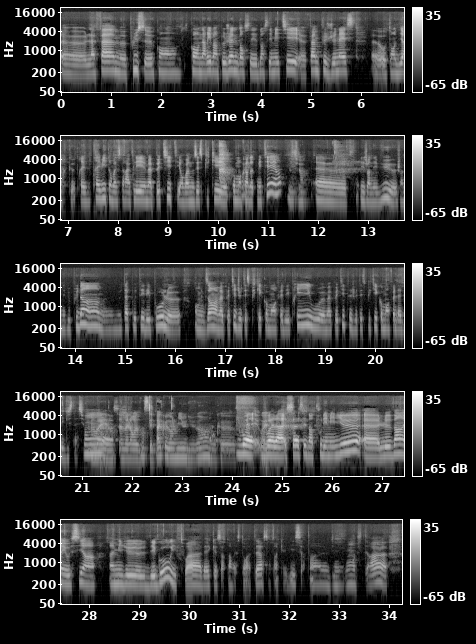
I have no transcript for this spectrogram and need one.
la femme, plus quand, quand, on arrive un peu jeune dans ces, dans ces métiers, femme plus jeunesse, euh, autant dire que très, très vite, on va se faire appeler ma petite et on va nous expliquer euh, comment ouais. faire notre métier. Hein. Bien sûr. Euh, et j'en ai vu, j'en ai vu plus d'un hein, me, me, tapoter l'épaule en me disant ma petite, je vais t'expliquer comment on fait des prix ou ma petite, je vais t'expliquer comment on fait de la dégustation. Ouais, ça malheureusement c'est pas que dans le milieu du vin, donc. Ouais, ouais, voilà, ça c'est dans tous les milieux. le vin est aussi un un milieu d'ego, il faut avec certains restaurateurs, certains cavistes, certains vignerons, etc.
